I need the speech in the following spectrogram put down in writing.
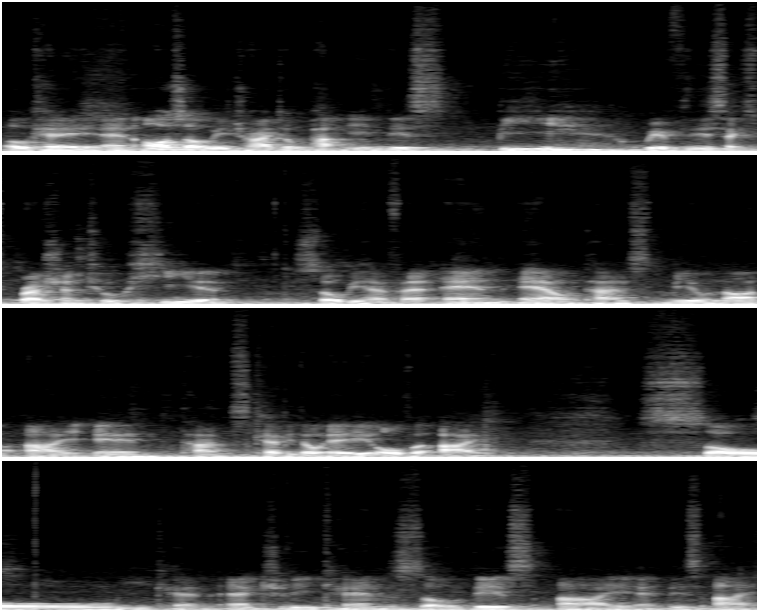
Okay, and also we try to plug in this B with this expression to here. So we have a NL times mu naught I N times capital A over I. So we can actually cancel this I and this I.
